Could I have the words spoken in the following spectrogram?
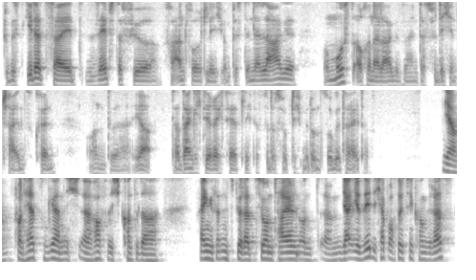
Du bist jederzeit selbst dafür verantwortlich und bist in der Lage und musst auch in der Lage sein, das für dich entscheiden zu können. Und äh, ja, da danke ich dir recht herzlich, dass du das wirklich mit uns so geteilt hast. Ja, von Herzen gern. Ich äh, hoffe, ich konnte da einiges an Inspiration teilen. Und ähm, ja, ihr seht, ich habe auch durch den Kongress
